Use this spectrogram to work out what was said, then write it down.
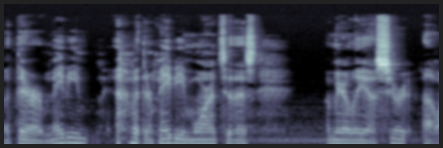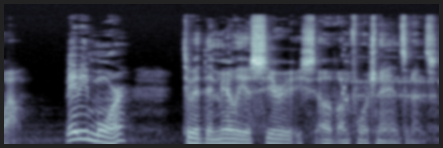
but there may be, but there may be more to this, merely a series. Oh wow, maybe more to it than merely a series of unfortunate incidents.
